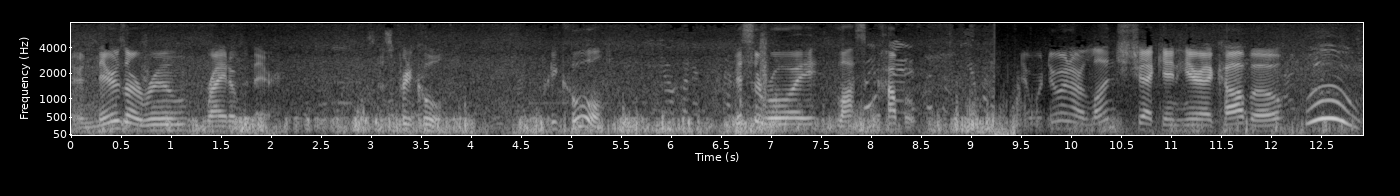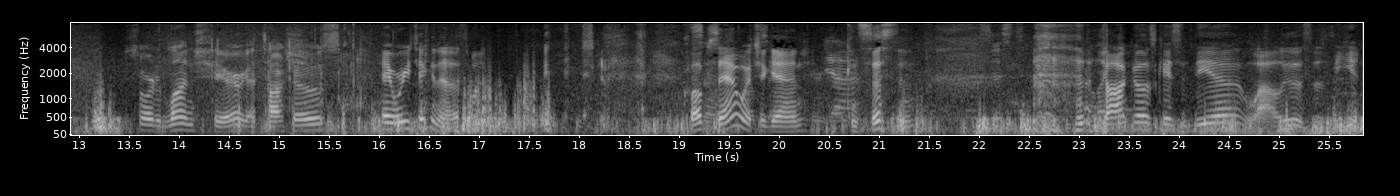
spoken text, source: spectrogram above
And there's our room right over there. So it's pretty cool. Pretty cool. Viceroy Los Cabo. And we're doing our lunch check-in here at Cabo. Woo! Sorted lunch here. We got tacos. Hey, where are you taking that? That's mine. Just kidding. Club sandwich again. Consistent. Tacos, quesadilla. Wow, look at this. This is vegan.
